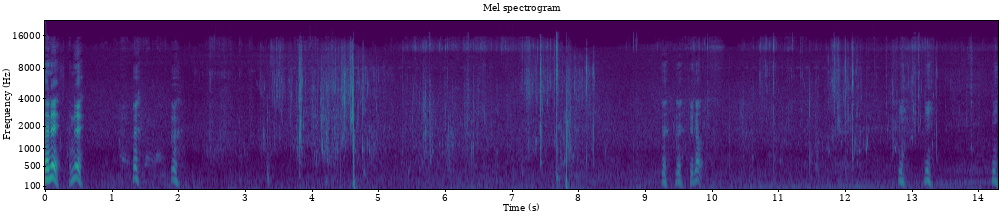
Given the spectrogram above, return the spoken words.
นั่นดินั่นดิเอ้ยเอ้ยเอ้ยนี่พี่น้องนี่นี่นี่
